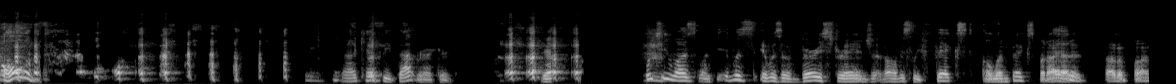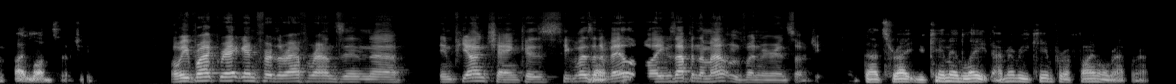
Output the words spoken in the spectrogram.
All of them. I can't beat that record. Yeah. Sochi was like it was it was a very strange and obviously fixed Olympics, but I had a ton of fun. I loved Sochi. Well, we brought Greg in for the wraparounds in uh, in Pyeongchang because he wasn't available. He was up in the mountains when we were in Sochi. That's right. You came in late. I remember you came for a final wraparound.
